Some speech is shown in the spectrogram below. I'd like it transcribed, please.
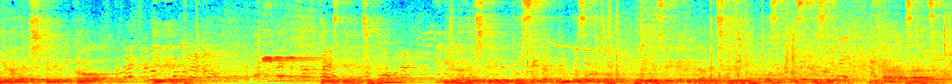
igralec številko 9. Kristjan Čepon in igralec številko 7 Luka Zorko. Gol je svedel igralec številko 88 Miha Zajec.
